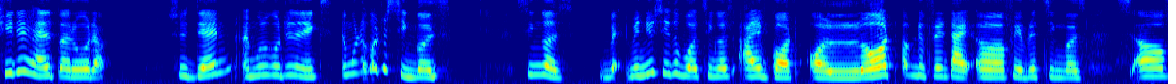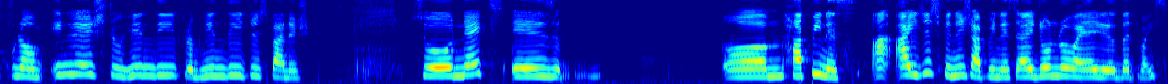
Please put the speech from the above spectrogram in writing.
she did help aurora so then i'm to go to the next i'm to go to singers singers when you say the word singers, I've got a lot of different uh, favorite singers uh, from English to Hindi, from Hindi to Spanish. So next is um, happiness. I, I just finished happiness. I don't know why I wrote that twice.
